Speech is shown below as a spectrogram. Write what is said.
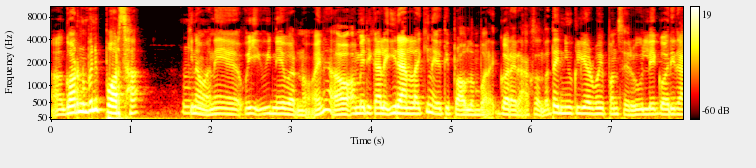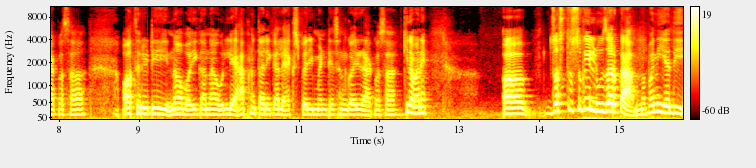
गर्नु पनि पर्छ। किनभने वी वी नेभर नो होइन? अमेरिकाले इरानलाई किन यति प्रब्लम गराइ गराइरहेको छ भन्दा त्यही न्युक्लियर वेपन्सहरू उसले गरिरहेको छ। अथोरिटी नभइकन उसले आफ्नो तरिकाले एक्सपेरिमेन्टेसन गरिरहेको छ। किनभने जस्तोसुकै लुजरको हातमा पनि यदि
